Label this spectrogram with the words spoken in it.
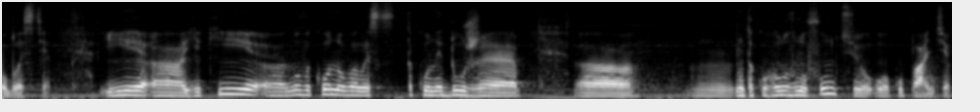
області, і які ну, виконували таку не дуже. Ну, таку головну функцію у окупантів.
